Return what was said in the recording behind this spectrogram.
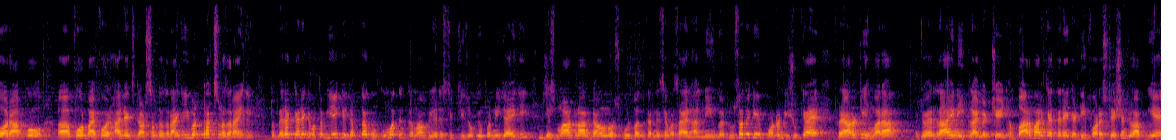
और आपको four by four Hilux Datsun नज़र आएँगे इवन ट्रक्स नज़र आएँगे। तो मेरा कहने का मतलब ये है कि जब तक हुकूमत इन तमाम रियलिस्टिक चीज़ों के ऊपर नहीं जाएगी कि स्मार्ट लॉकडाउन और स्कूल बंद करने से मसाइल हल नहीं होगा। दूसरा देखिए इंपॉर्टेंट इशू क्या है? प्रायोरिटी हमारा जो है राय नहीं क्लाइमेट चेंज हम बार बार कहते रहे कि डिफॉरेस्टेशन जो आपकी है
